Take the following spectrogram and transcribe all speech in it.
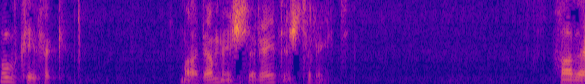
مو بكيفك. ما دام اشتريت اشتريت. هذا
